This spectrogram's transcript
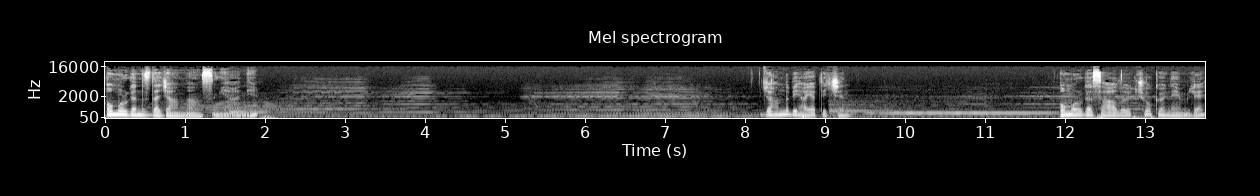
Omurganız da canlansın yani. Canlı bir hayat için Omurga sağlığı çok önemli.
